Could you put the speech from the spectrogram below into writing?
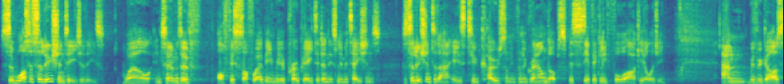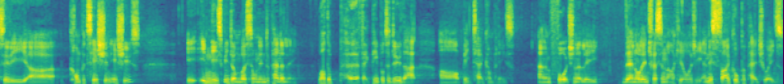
So what's the solution to each of these? Well, in terms of Office software being reappropriated and its limitations, the solution to that is to code something from the ground up specifically for archaeology. And with regards to the uh, competition issues, it, it needs to be done by someone independently. Well, the perfect people to do that are big tech companies. And unfortunately, they're not interested in archaeology. And this cycle perpetuates.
